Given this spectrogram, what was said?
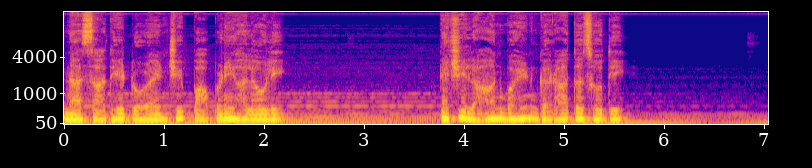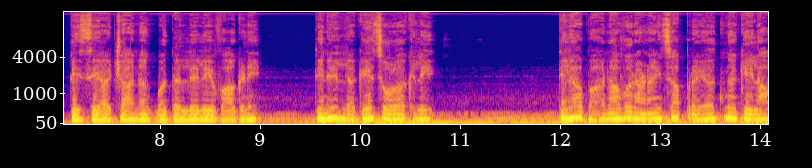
ना साधी डोळ्यांची पापणी हलवली. तिची लहान बहीण घरातच होती. तिचे अचानक बदललेले वागणे तिने लगेच ओळखले. तिला भानावर आणायचा प्रयत्न केला.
